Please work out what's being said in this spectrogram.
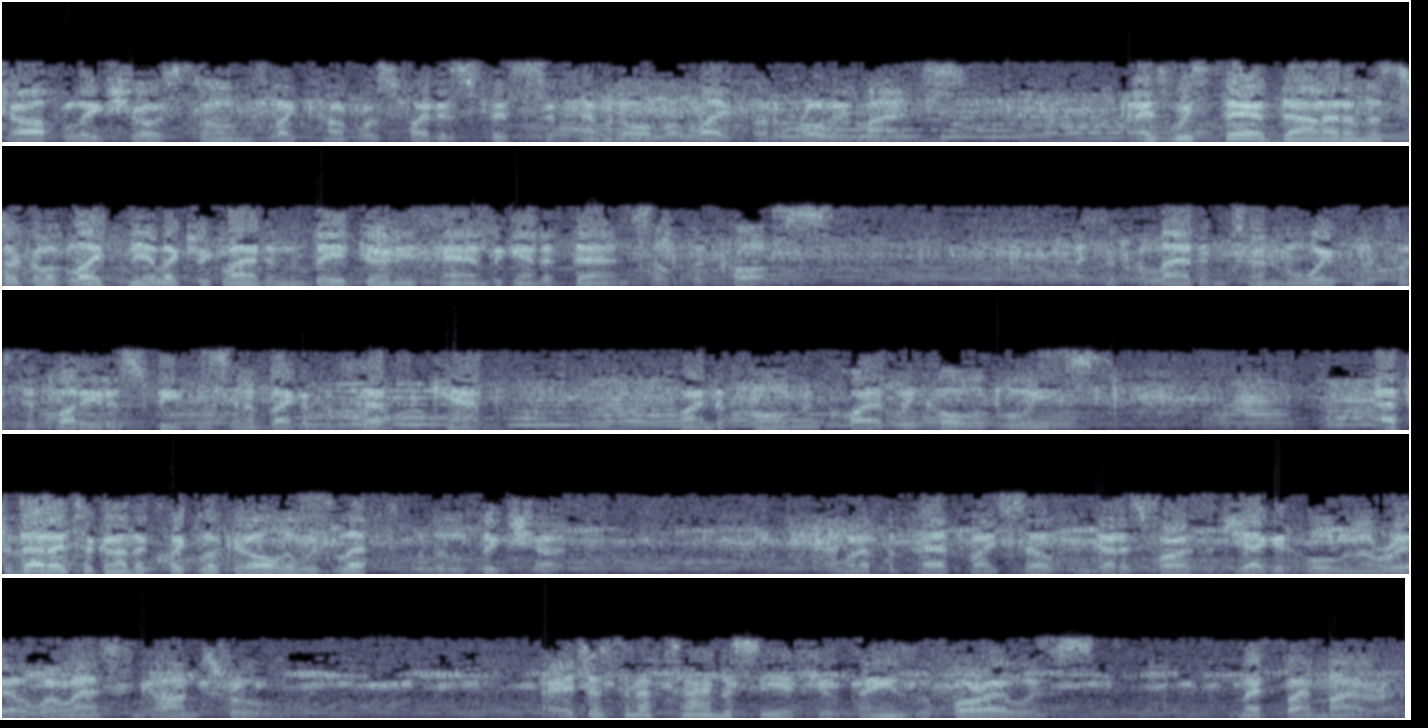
Sharp lakeshore stones, like countless fighters' fists, had hammered all the life out of Rolly Lance. As we stared down at him, the circle of light from the electric lantern in Babe Durney's hand began to dance over the corpse. Took the lantern, and turned him away from the twisted body at his feet, and sent him back up the path to camp. Find a phone and quietly call the police. After that, I took another quick look at all that was left of the little big shot. I went up the path myself and got as far as the jagged hole in the rail where Lance had gone through. I had just enough time to see a few things before I was met by Myra.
